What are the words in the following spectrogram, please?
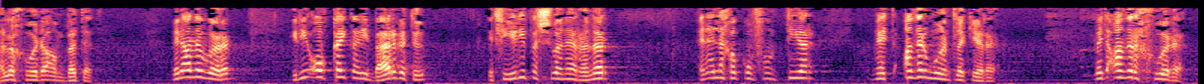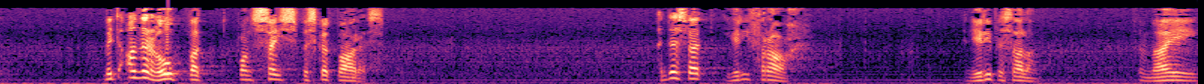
hulle gode aanbid het. Met ander woorde, hierdie opkyk na die berge toe het vir hierdie persone herinner en hulle gekonfronteer met ander moontlikhede. Met ander gode. Met ander hulp wat van sys beskikbaar is. En dis wat hierdie vraag in hierdie Psalm vir my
